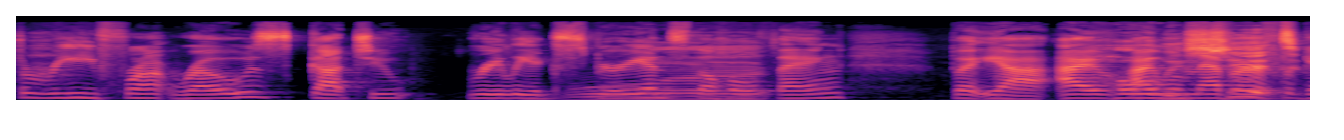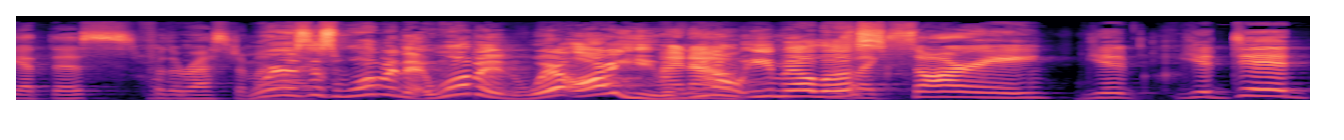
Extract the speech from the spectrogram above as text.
three front rows got to really experience the whole thing. But yeah, I I will never shit. forget this for the rest of my Where life. is this woman at? Woman, where are you? I If you don't email I was us, like, sorry, you you did.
